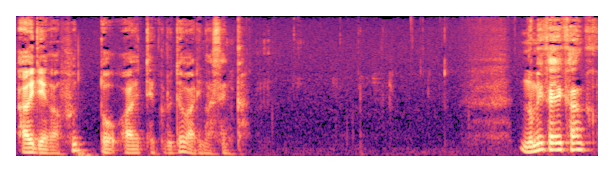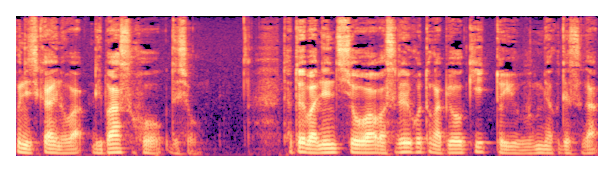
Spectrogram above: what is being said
アイデアがふっと湧いてくるではありませんか飲み会感覚に近いのはリバース法でしょう例えば認知症は忘れることが病気という文脈ですが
